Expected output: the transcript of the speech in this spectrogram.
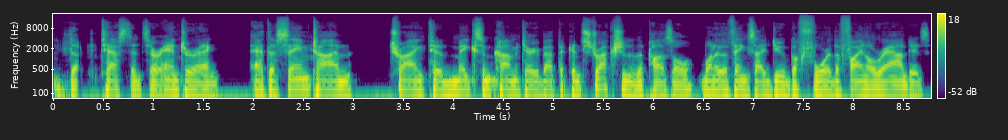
the contestants are entering at the same time trying to make some commentary about the construction of the puzzle. One of the things I do before the final round is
